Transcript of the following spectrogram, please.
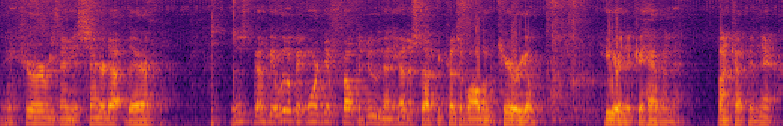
Make sure everything is centered up there. This is going to be a little bit more difficult to do than the other stuff because of all the material here that you're having to bunch up in there.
